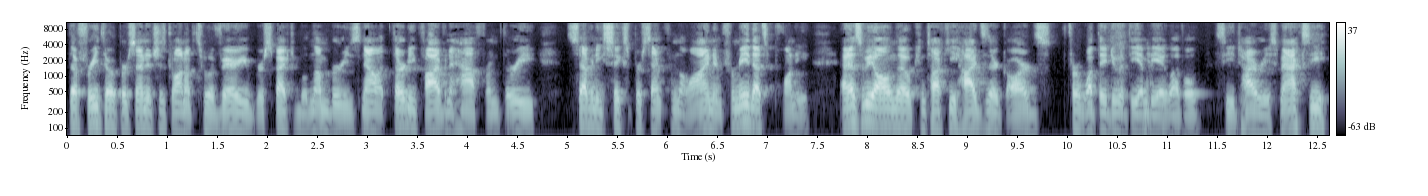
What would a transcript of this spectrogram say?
the free throw percentage has gone up to a very respectable number. He's now at 35 and a half from three, 76% from the line. And for me, that's plenty. And as we all know, Kentucky hides their guards for what they do at the NBA level. See Tyrese Maxey.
